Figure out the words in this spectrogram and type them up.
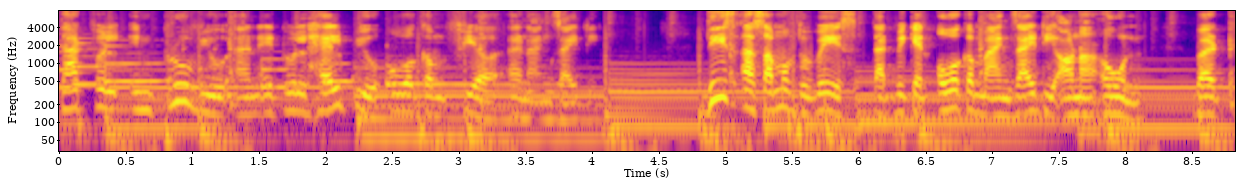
that will improve you and it will help you overcome fear and anxiety these are some of the ways that we can overcome anxiety on our own but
